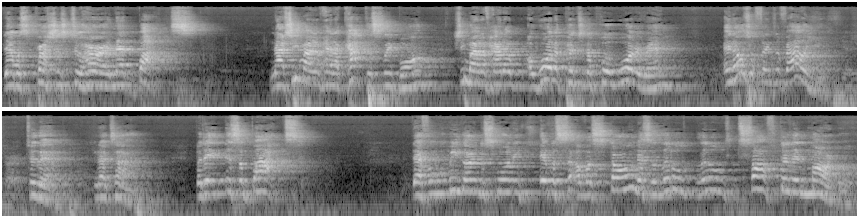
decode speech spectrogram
that was precious to her in that box. Now, she might have had a cot to sleep on, she might have had a, a water pitcher to pour water in, and those are things of value right. to them in that time. But it, it's a box. That from what we learned this morning, it was of a stone that's a little, little softer than marble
